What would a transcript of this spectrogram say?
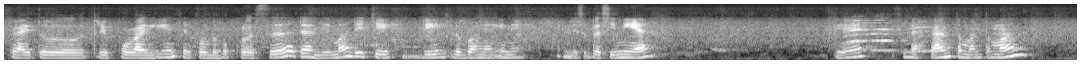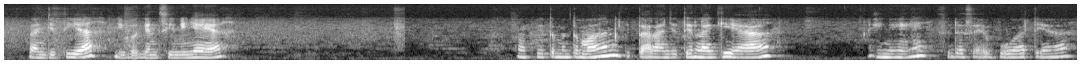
Setelah itu triple lagi triple double crochet dan 5 DC di lubang yang ini yang di sebelah sini ya. Oke silahkan teman-teman lanjut ya di bagian sininya ya. Oke teman-teman kita lanjutin lagi ya ini sudah saya buat ya.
